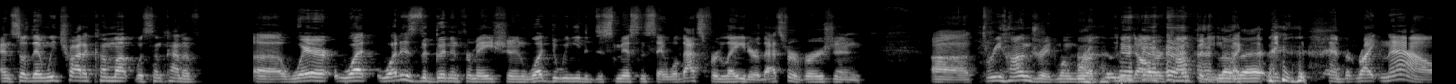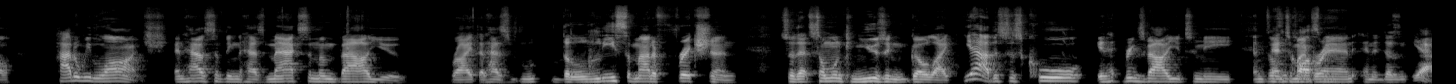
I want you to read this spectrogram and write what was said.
And so then we try to come up with some kind of uh, where what what is the good information? What do we need to dismiss and say well that's for later. That's for version uh, 300 when we're a billion dollar company. like, that. but right now, how do we launch and have something that has maximum value, right? That has l- the least amount of friction so that someone can use it and go like, yeah, this is cool. It brings value to me and, and to my brand. Me. And it doesn't, yeah.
